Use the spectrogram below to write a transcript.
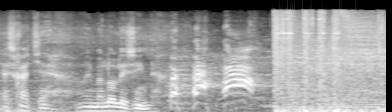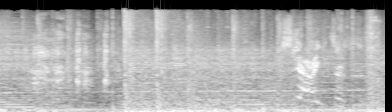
Hé schatje, wil je mijn lolly zien? Jezus!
